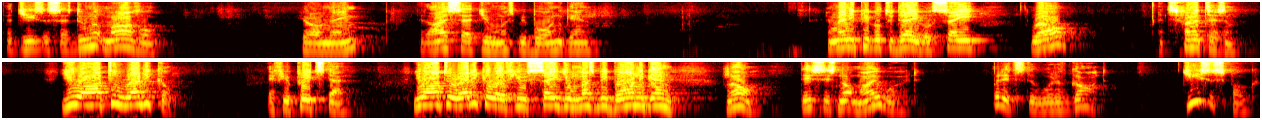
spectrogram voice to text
That Jesus says, Do not marvel your own name, that I said you must be born again. And many people today will say, Well, it's fanaticism. You are too radical if you preach that. You are too radical if you say you must be born again. No, this is not my word, but it's the word of God. Jesus spoke.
